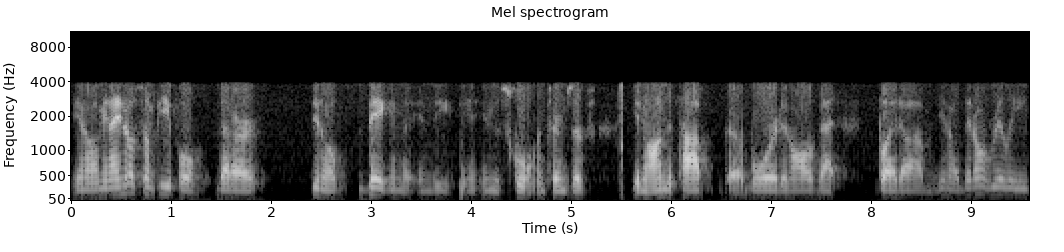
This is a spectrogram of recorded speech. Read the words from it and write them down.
You know, I mean, I know some people that are, you know, big in the in the in the school in terms of, you know, on the top uh, board and all of that. But um, you know, they don't really,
